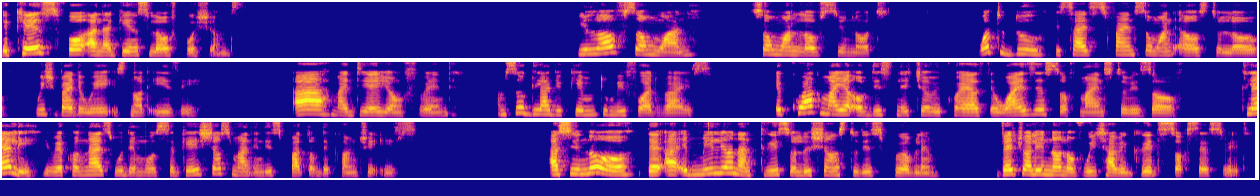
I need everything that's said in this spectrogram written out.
The case for and against love potions. You love someone, someone loves you not. What to do besides find someone else to love, which, by the way, is not easy. Ah, my dear young friend, I'm so glad you came to me for advice. A quagmire of this nature requires the wisest of minds to resolve. Clearly, you recognize who the most sagacious man in this part of the country is. As you know, there are a million and three solutions to this problem, virtually none of which have a great success rate.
